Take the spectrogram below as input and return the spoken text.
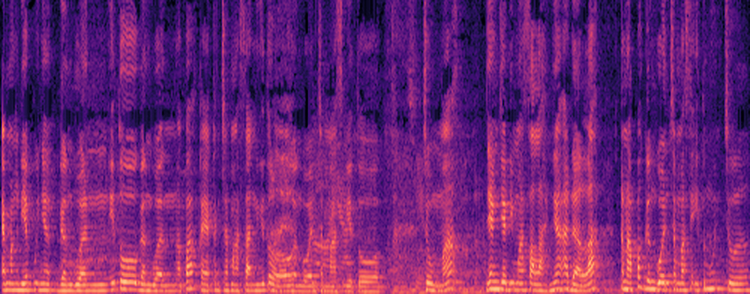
emang dia punya gangguan itu gangguan apa kayak kecemasan gitu loh gangguan Oh, cemas iya. gitu. Cuma yang jadi masalahnya adalah kenapa gangguan cemasnya itu muncul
